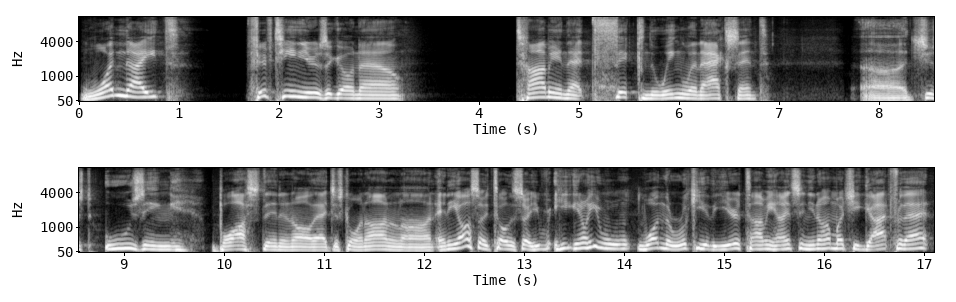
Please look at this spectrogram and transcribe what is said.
One night, fifteen years ago now, Tommy in that thick New England accent uh, just oozing Boston and all that, just going on and on. And he also told us so. He, he, you know, he won the Rookie of the Year, Tommy Heinsohn. You know how much he got for that?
